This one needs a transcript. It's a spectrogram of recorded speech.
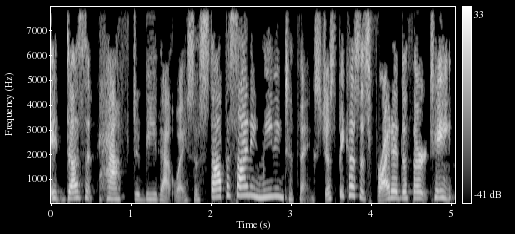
It doesn't have to be that way. So stop assigning meaning to things. Just because it's friday the 13th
